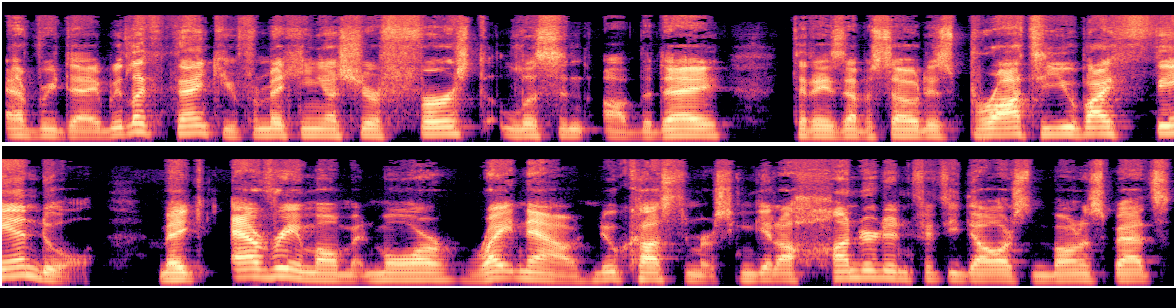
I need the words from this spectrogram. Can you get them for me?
every day. We'd like to thank you for making us your first listen of the day. Today's episode is brought to you by FanDuel. Make every moment more. Right now, new customers can get $150 in bonus bets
